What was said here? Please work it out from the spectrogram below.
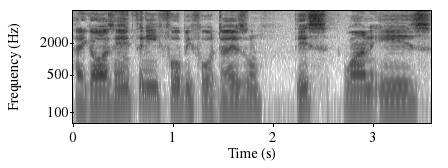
Hey guys, Anthony, 4x4 Diesel. This one is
